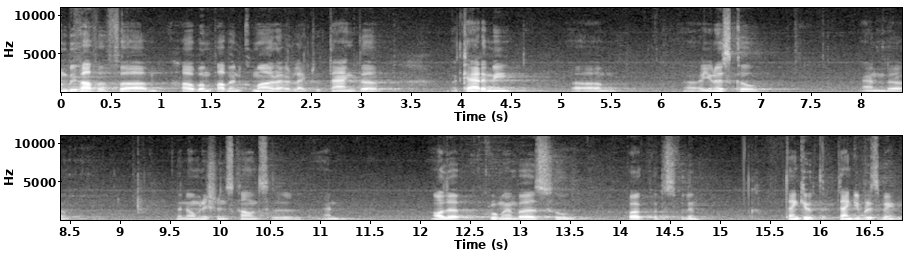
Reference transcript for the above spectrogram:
On behalf of um, Haobam Paban Kumar, I would like to thank the Academy, um, uh, UNESCO, and uh, the Nominations Council, and all the crew members who worked for this film. Thank you. Thank you, Brisbane.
